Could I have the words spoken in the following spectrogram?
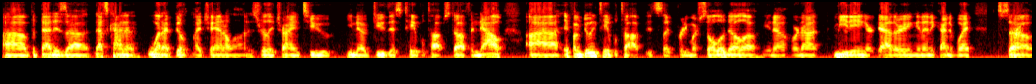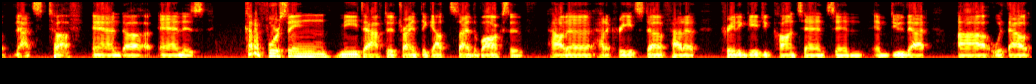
uh, but that is uh, that's kind of what I built my channel on is really trying to you know do this tabletop stuff. And now, uh, if I'm doing tabletop, it's like pretty much solo dolo. You know, we're not meeting or gathering in any kind of way. So right. that's tough and uh, and is kind of forcing me to have to try and think outside the box of how to how to create stuff, how to create engaging content, and and do that uh, without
